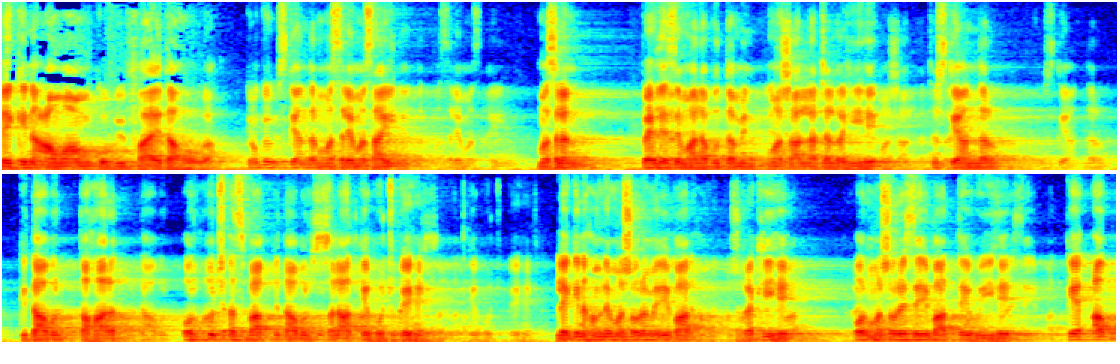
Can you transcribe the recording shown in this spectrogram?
लेकिन आवाम को भी फ़ायदा होगा। क्योंकि उसके अंदर मसले मसाइल मसले मसाइल मसलन पहले से माला बुद्दमिन माशाल्लाह चल रही है उसके अंदर उसके अंदर किताबुल तहारत और कुछ इसबाब किताबुल सलाद के हो चुके हैं। लेकिन हमने मशवरे में ये बात रखी है और मशवरे से ये बात तय हुई है कि अब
